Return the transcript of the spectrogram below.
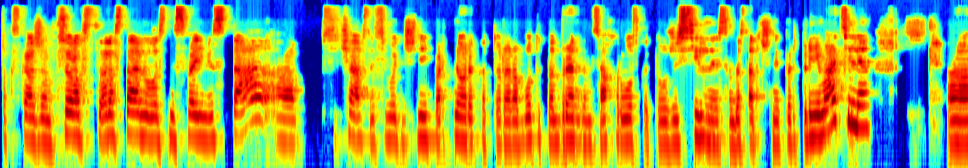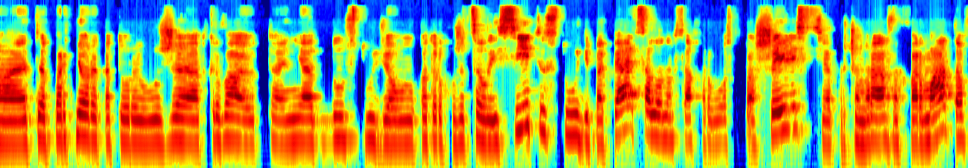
так скажем, все расставилось на свои места. А сейчас, на сегодняшний день, партнеры, которые работают под брендом Сахар Воск, это уже сильные, самодостаточные предприниматели. А, это партнеры, которые уже открывают а, не одну студию, а у которых уже целые сети студий, по 5 салонов Сахар Воск, по 6, причем разных форматов.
